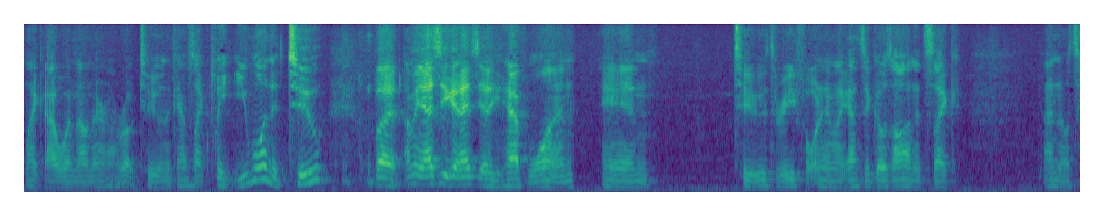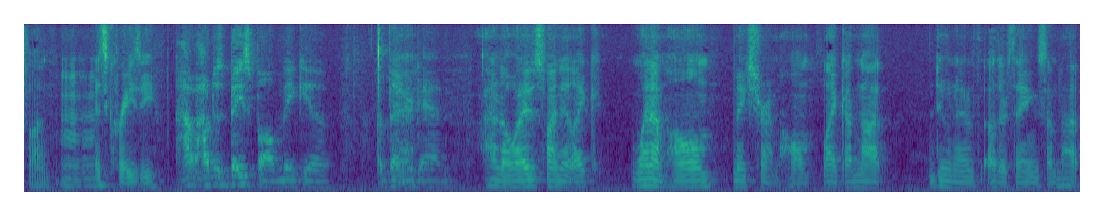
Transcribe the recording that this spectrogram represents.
like I went on there, I wrote two, and the guy was like, "Wait, you wanted two? But I mean, as you as you have one and two, three, four, and like as it goes on, it's like I don't know, it's fun. Mhm. It's crazy. How how does baseball make you a better Yeah. dad? I don't know. I just find it like when I'm home, make sure I'm home. Like I'm not doing other things. I'm not.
